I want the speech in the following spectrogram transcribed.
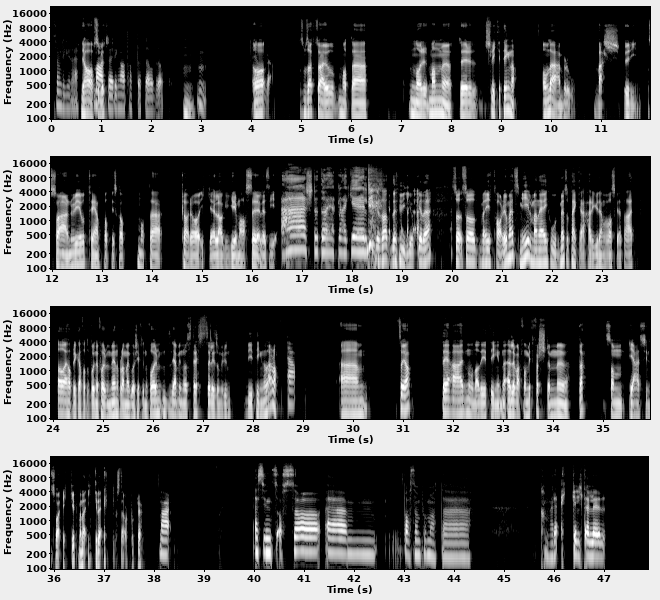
Som ligger der. Ja, absolutt. Matføringa har tatt dette overalt. Mm. Mm. Og som sagt så er jo på en måte Når man møter slike ting, da, om det er blod, bæsj, urin, så er vi jo trent på at vi skal på en måte klare å ikke lage grimaser eller si 'æsj, dette er jækla ekkelt'. Ikke sant? Det vil jo ikke det. Så, så jeg tar det jo med et smil, men jeg, i hodet mitt så tenker jeg 'herregud, jeg må vaske dette her'. Og jeg håper ikke jeg har fått det på uniformen min, for da må jeg gå og skifte uniform. Jeg begynner å stresse liksom rundt de tingene der, da. Ja. Um, så ja, det er noen av de tingene, eller i hvert fall mitt første møte, som jeg syns var ekkelt, men det er ikke det ekleste jeg har vært borti. Nei. Jeg syns også um, hva som på en måte kan være ekkelt, eller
